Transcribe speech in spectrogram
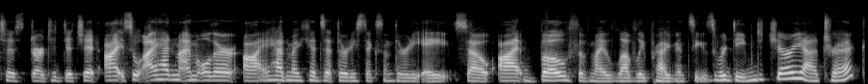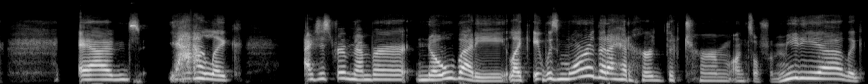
to start to ditch it. I so I had my, I'm older. I had my kids at 36 and 38. So I both of my lovely pregnancies were deemed geriatric. And yeah, like I just remember nobody, like it was more that I had heard the term on social media. Like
